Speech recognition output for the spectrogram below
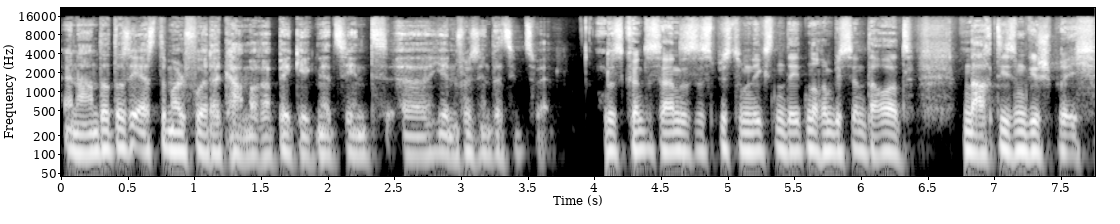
einander das erste Mal vor der Kamera begegnet sind, äh, jedenfalls in der ZIP 2. Und es könnte sein, dass es bis zum nächsten Date noch ein bisschen dauert nach diesem Gespräch.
